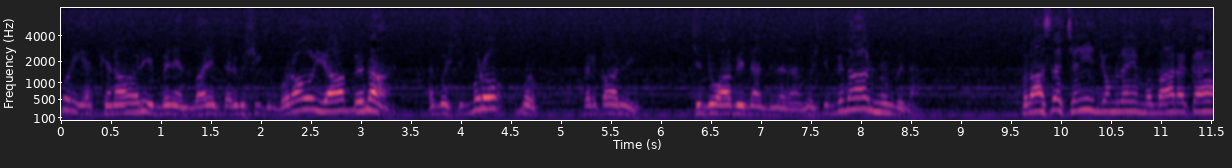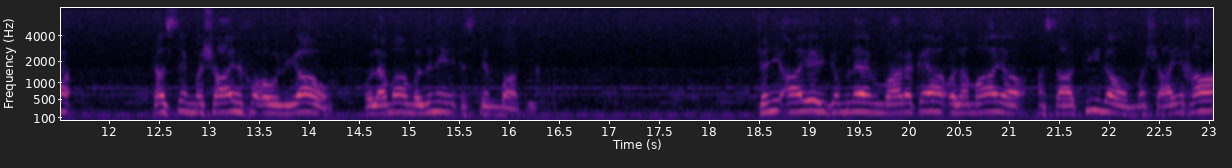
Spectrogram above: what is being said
بر یک کناری بنند باری ترگوشی کہ برو یا بدار۔ اگوشتی برو برو۔ درکار نہیں۔ چی جوابی دنت ندن گوشتی بدار نون بدار۔ خلاصہ چنی جملے مبارکہ کس مشایخ و اولیاء علماء مدنی استنباطی۔ چنی آئے جملہ مبارکہ علماء یا اساتید و مشایخہ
